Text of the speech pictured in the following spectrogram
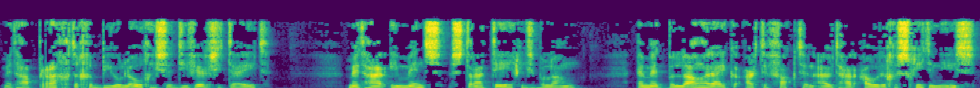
met haar prachtige biologische diversiteit, met haar immens strategisch belang en met belangrijke artefacten uit haar oude geschiedenis,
